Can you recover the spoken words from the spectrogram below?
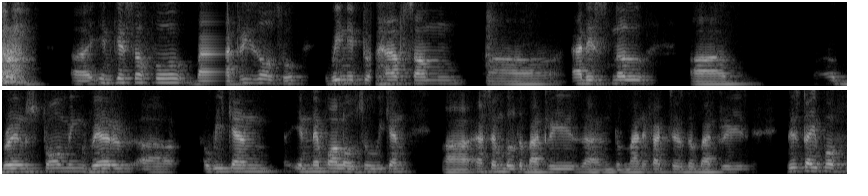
uh, in case of uh, batteries also, we need to have some uh, additional brainstorming where we can, in Nepal also, we can assemble the batteries and manufacture the batteries. This type of,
